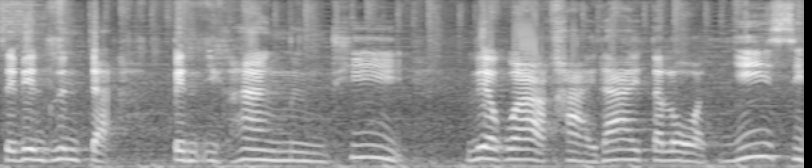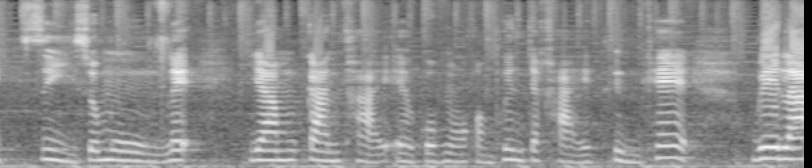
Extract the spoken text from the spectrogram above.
เซเว่นเพื่อนจะเป็นอีกห้างหนึ่งที่ เรียกว่าขายได้ตลอด 24 ชั่วโมง และย้ำการขายแอลกอฮอล์ของเพื่อนจะขายถึงแค่เวลา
